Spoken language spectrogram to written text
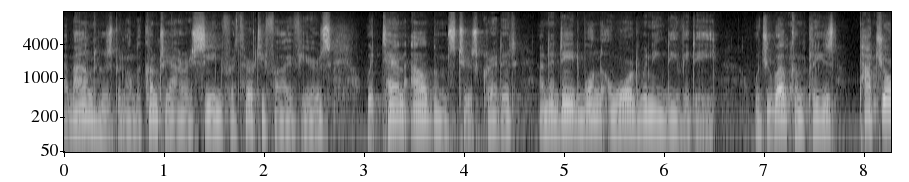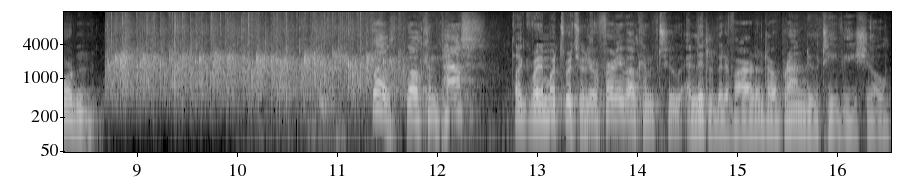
a man who's been on the country Irish scene for 35 years, with 10 albums to his credit, and indeed one award winning DVD. Would you welcome, please, Pat Jordan? Well, welcome, Pat. Thank you very much, Richard. You're very welcome to A Little Bit of Ireland, our brand new TV show.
